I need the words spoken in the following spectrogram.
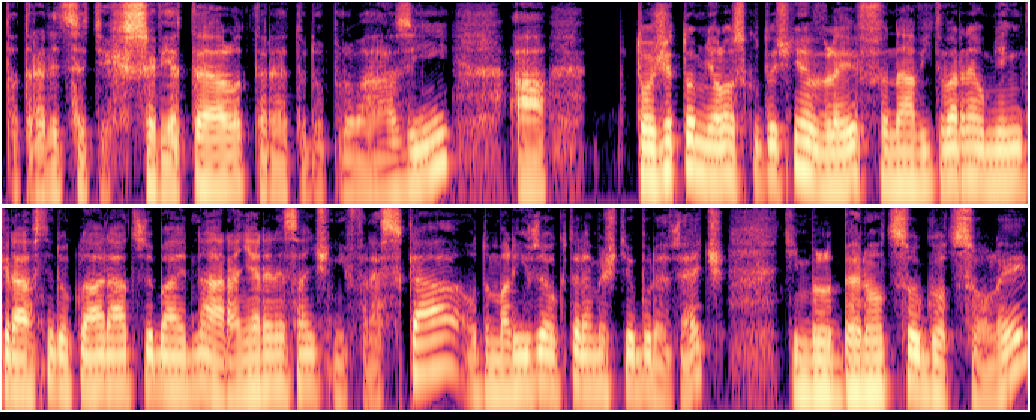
ta tradice těch světel, které to doprovází a to, že to mělo skutečně vliv na výtvarné umění, krásně dokládá třeba jedna raně renesanční freska od malíře, o kterém ještě bude řeč. Tím byl Benozzo Gozzoli,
